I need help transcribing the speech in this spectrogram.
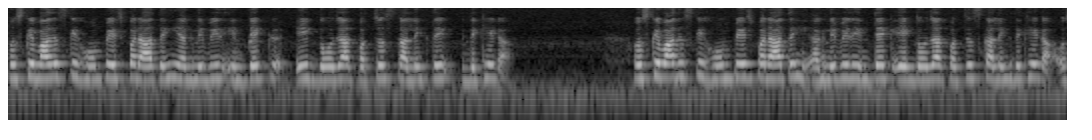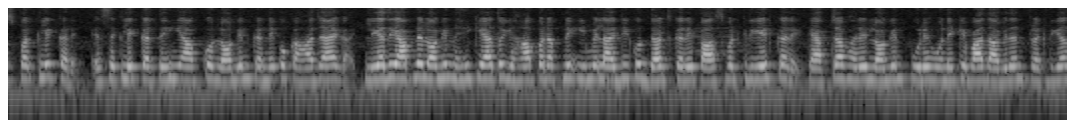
उसके बाद इसके होम पेज पर आते ही अग्निवीर इंटेक एक 2025 का लिंक दिखेगा। उसके बाद इसके होम पेज पर आते ही अग्निवीर इंटेक एक 2025 का लिंक दिखेगा। उस पर क्लिक करें। इसे क्लिक करते ही आपको लॉगिन करने को कहा जाएगा। यदि आपने लॉगिन नहीं किया तो यहाँ पर अपने ईमेल आईडी को दर्ज करें पासवर्ड क्रिएट करें कैप्चा भरे लॉगिन पूरे होने के बाद आवेदन प्रक्रिया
